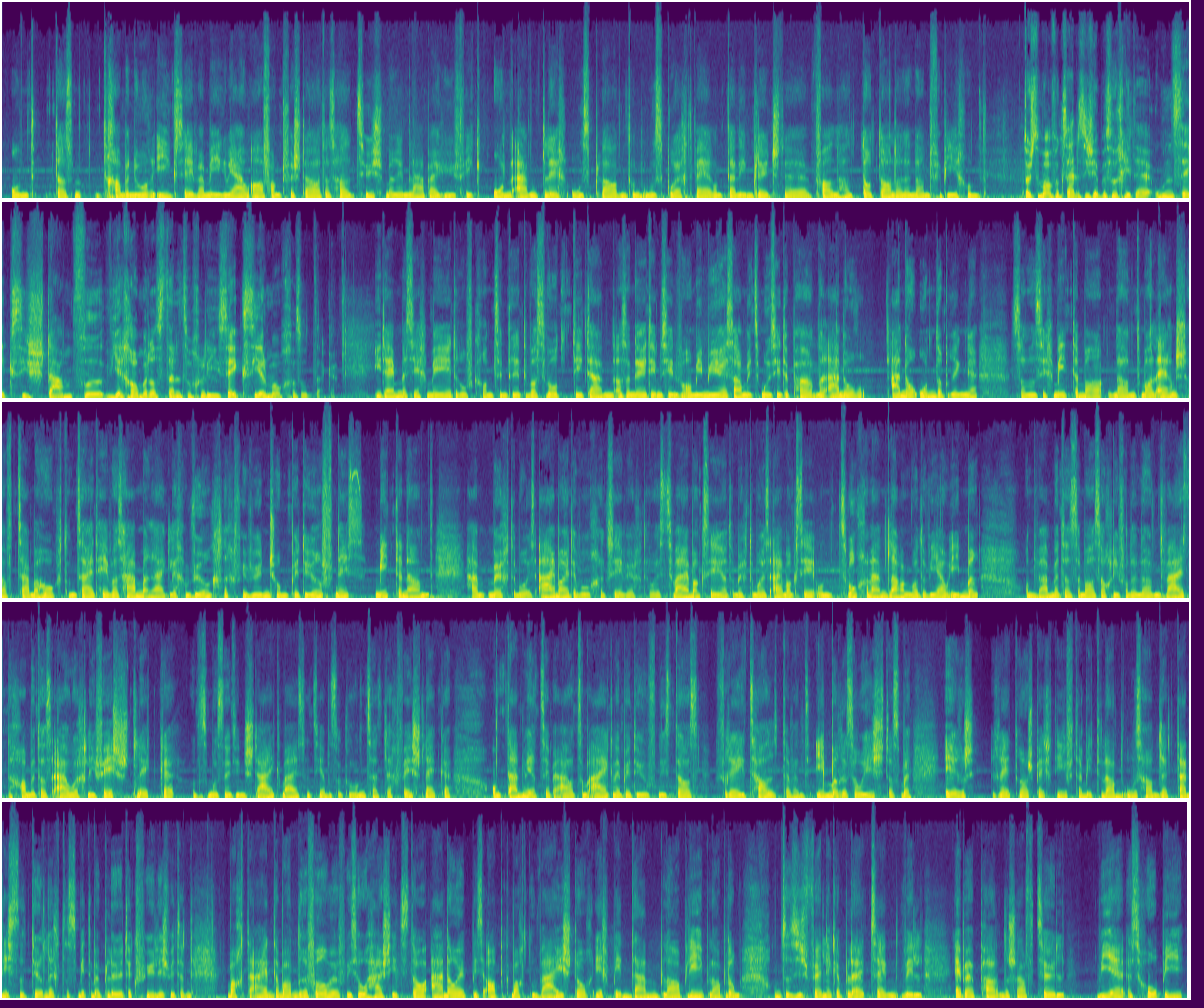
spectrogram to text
und das kann man nur einsehen, wenn man irgendwie auch anfängt zu verstehen, dass halt sonst man im Leben häufig unendlich ausplant und ausgebucht wäre und dann im blödsten Fall halt total aneinander vorbeikommt. Du hast am Anfang gesagt, es ist eben so ein der unsexy Stempel. Wie kann man das dann so ein bisschen sexier machen, sozusagen? Indem man sich mehr darauf konzentriert, was will ich denn? Also nicht im Sinne von, oh, mühsam, jetzt muss ich den Partner auch noch auch noch unterbringen, sondern sich miteinander mal ernsthaft zusammenhockt und sagt, hey, was haben wir eigentlich wirklich für Wünsche und Bedürfnisse miteinander? Möchten wir uns einmal in der Woche sehen, möchten wir uns zweimal sehen oder möchten wir uns einmal sehen und das Wochenende lang oder wie auch immer. Und wenn man das einmal so ein bisschen voneinander weiss, dann kann man das auch ein bisschen festlegen. Oder es muss nicht in Stein gemeißelt sein, aber so grundsätzlich festlegen. Und dann wird es eben auch zum eigenen Bedürfnis, das frei zu halten. Wenn es immer so ist, dass man erst retrospektiv miteinander aushandelt, dann ist es natürlich, dass es mit einem blöden Gefühl ist, weil dann macht der eine dem anderen Vorwurf, wieso hast du jetzt da auch noch etwas abgemacht, du weißt doch, ich bin dann, bla bla bla bla. Und das ist völliger Blödsinn, weil eben Partnerschaft soll wie ein Hobby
